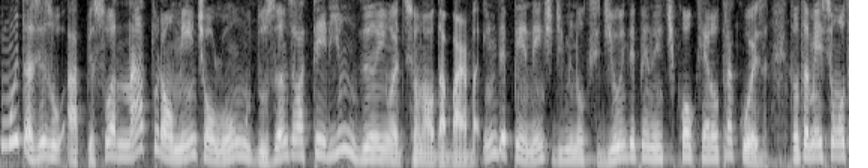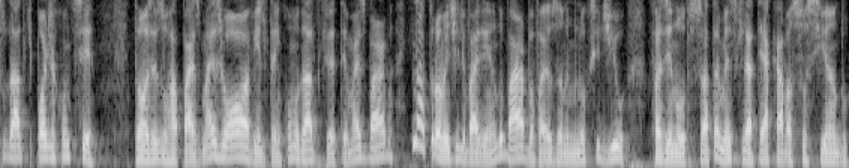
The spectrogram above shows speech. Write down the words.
E muitas vezes a pessoa, naturalmente, ao longo dos anos, ela teria um ganho adicional da barba, independente de minoxidil ou independente de qualquer outra coisa. Então também esse é um outro dado que pode acontecer. Então, às vezes, o rapaz mais jovem, ele está incomodado, queria ter mais barba, e naturalmente ele vai ganhando barba, vai usando minoxidil, fazendo outros tratamentos que ele até acaba associando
